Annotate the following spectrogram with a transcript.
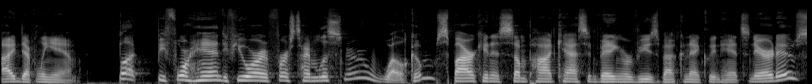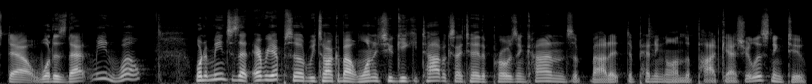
I definitely am. But beforehand, if you are a first-time listener, welcome. Spiraken is some podcast invading reviews about kinetically enhanced narratives. Now, what does that mean? Well, what it means is that every episode we talk about one or two geeky topics. I tell you the pros and cons about it depending on the podcast you're listening to.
